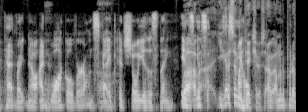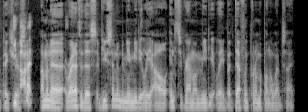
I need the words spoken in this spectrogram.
ipad right now i'd yeah. walk over on skype oh. and show you this thing. It's, well, it's uh, you gotta send me pictures. I'm, I'm, gonna put up pictures. you got it. i'm gonna right after this if you send them to me immediately i'll instagram them immediately but definitely put them up on the website.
